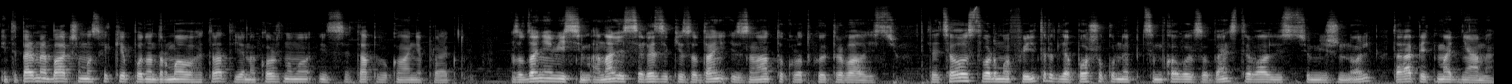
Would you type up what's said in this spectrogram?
І тепер ми бачимо, скільки понаднормових витрат є на кожному із етапів виконання проєкту. Завдання 8. Аналіз ризиків завдань із занадто короткою тривалістю. Для цього створимо фільтр для пошуку непідсумкових завдань з тривалістю між 0 та 5 днями.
